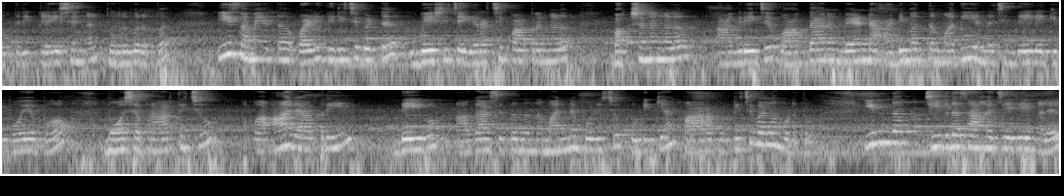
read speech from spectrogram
ഒത്തിരി ക്ലേശങ്ങൾ പിറുപിറുപ്പ്. ഈ സമയത്ത് വഴി തിരിച്ചുവിട്ട് ഉപേക്ഷിച്ച ഇറച്ചിപ്പാത്രങ്ങളും ഭക്ഷണങ്ങളും ആഗ്രഹിച്ച് വാഗ്ദാനം വേണ്ട അടിമത്തം മതി എന്ന ചിന്തയിലേക്ക് പോയപ്പോൾ മോശ പ്രാർത്ഥിച്ചു. അപ്പോൾ ആ രാത്രിയിൽ ദൈവം ആകാശത്ത് നിന്ന് മഞ്ഞ പൊഴിച്ചു കുടിക്കാൻ പാറ പൊട്ടിച്ച് വെള്ളം കൊടുത്തു. ഇന്നും ജീവിത സാഹചര്യങ്ങളിൽ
